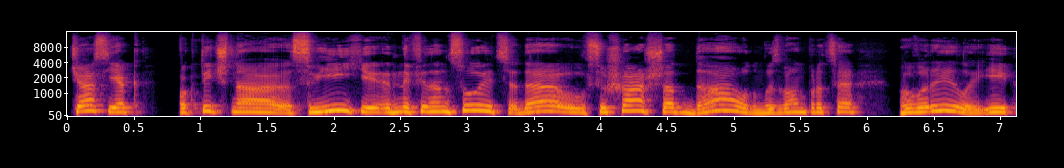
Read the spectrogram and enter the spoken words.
час, як фактично свій не фінансується. Да? В США шатдаун. Ми з вами про це говорили. І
